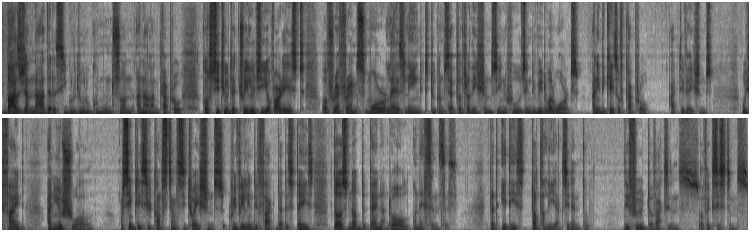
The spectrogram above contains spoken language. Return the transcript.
Bas Jan Ader, Sigurdur Gudmundsson, and Allan Kaprow constitute a trilogy of artists of reference more or less linked to conceptual traditions in whose individual works, and in the case of Kaprow, activations, we find unusual or simply circumstantial situations revealing the fact that the space does not depend at all on essences, that it is totally accidental, the fruit of accidents of existence.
